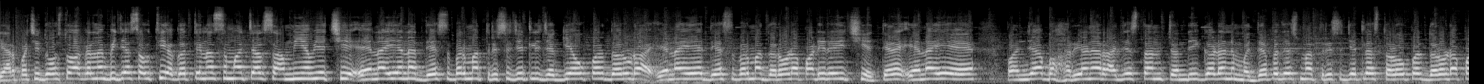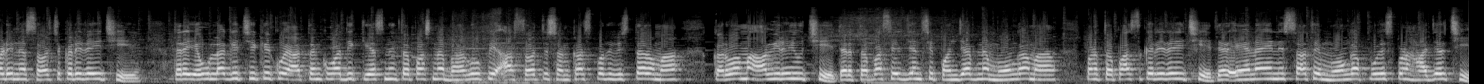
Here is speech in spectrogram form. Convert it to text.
ત્યાર પછી દોસ્તો આગળના બીજા સૌથી અગત્યના સમાચાર સામે આવ્યા છે. એનઆઈએના દેશભરમાં ત્રીસ જેટલી જગ્યાઓ પર દરોડા. એનઆઈએ દેશભરમાં દરોડા પાડી રહી છે. ત્યારે એનઆઈએ પંજાબ, હરિયાણા, રાજસ્થાન, ચંદીગઢ અને મધ્યપ્રદેશમાં ત્રીસ જેટલા સ્થળો પર દરોડા પાડીને સર્ચ કરી રહી છે. ત્યારે એવું લાગે છે કે કોઈ આતંકવાદી કેસની તપાસના ભાગરૂપે આ સર્ચ શંકાસ્પદ વિસ્તારોમાં કરવામાં આવી રહ્યું છે. ત્યારે તપાસ એજન્સી પંજાબના મોંઘામાં પણ તપાસ કરી રહી છે. ત્યારે એનઆઈએની સાથે મોંઘા પોલીસ પણ હાજર છે.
